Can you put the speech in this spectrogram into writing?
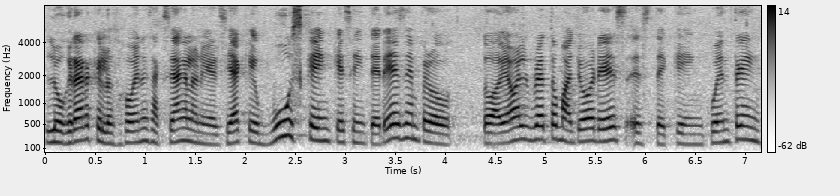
lograr que los jóvenes accedan a la universidad, que busquen, que se interesen, pero todavía el reto mayor es este, que encuentren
